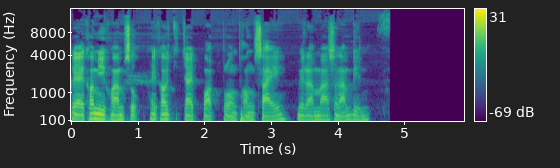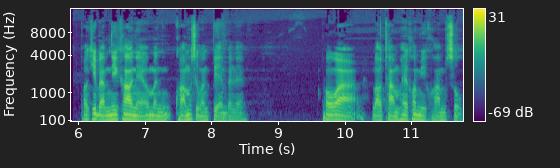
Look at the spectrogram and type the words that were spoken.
ก็ให้เขามีความสุขให้เขาใจปลอดโปร่งผ่องใสเวลามาสนามบิน พอคิดแบบนี้เข้าเนี่ยมันความรู้สึกมันเปลี่ยนไปเลย เพราะว่าเราทำให้เขามีความสุข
